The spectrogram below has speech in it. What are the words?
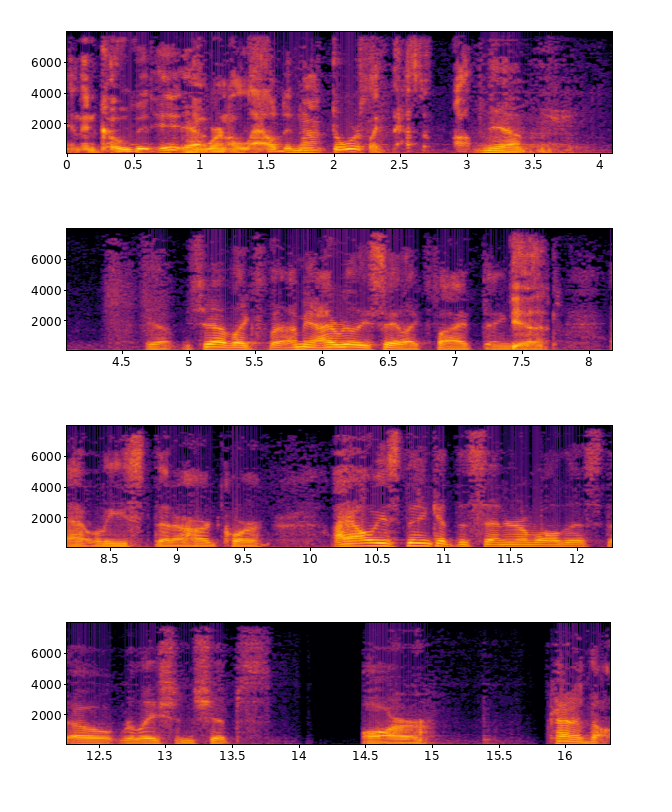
and then COVID hit, Yeah. and weren't allowed to knock doors. Like, that's a problem. Yeah. Yeah. You should have like, I mean, I really say like five things, Yeah. like, at least that are hardcore. I always think at the center of all this, though, relationships are kind of the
